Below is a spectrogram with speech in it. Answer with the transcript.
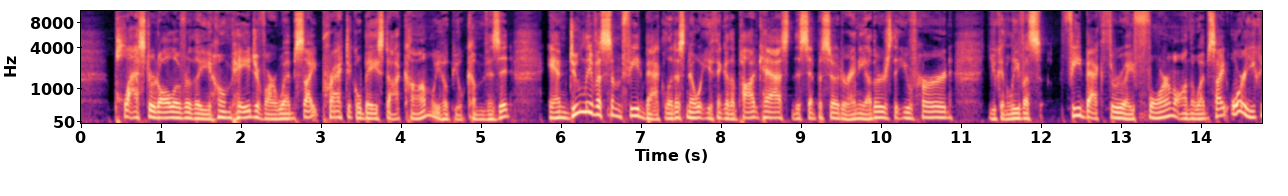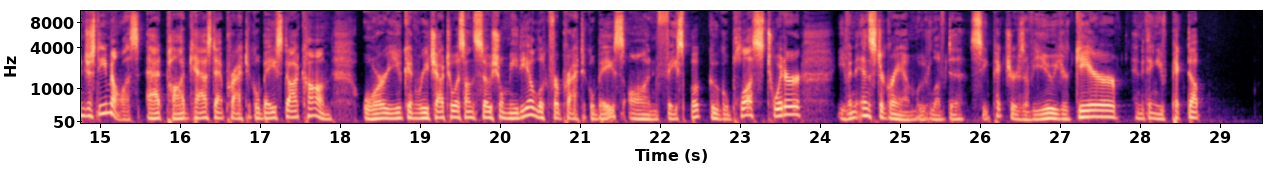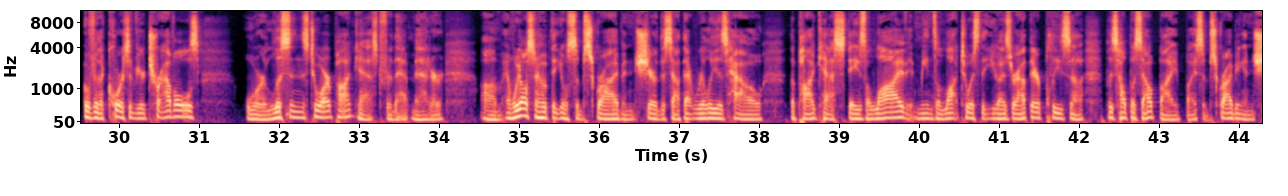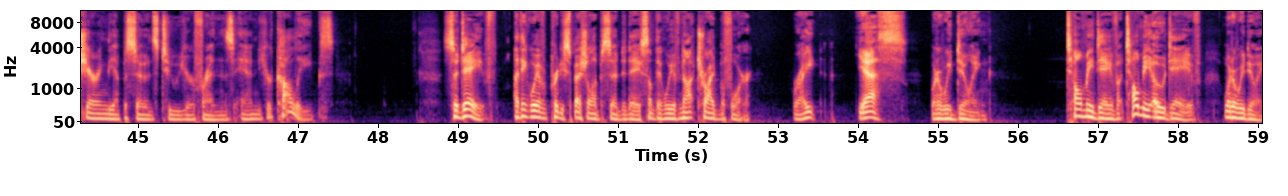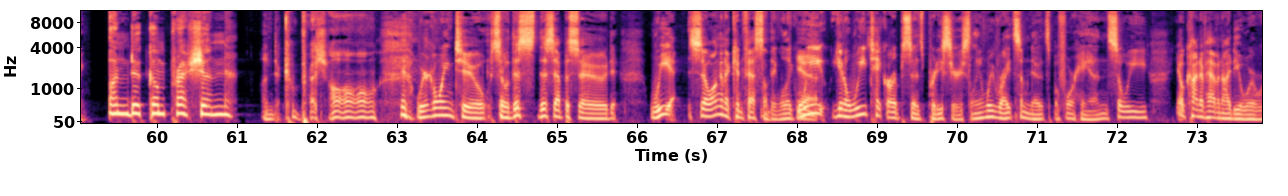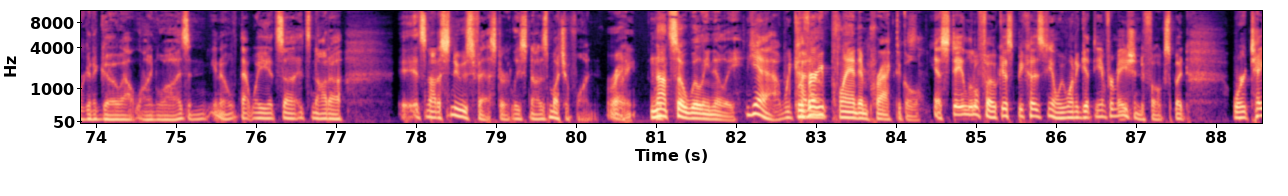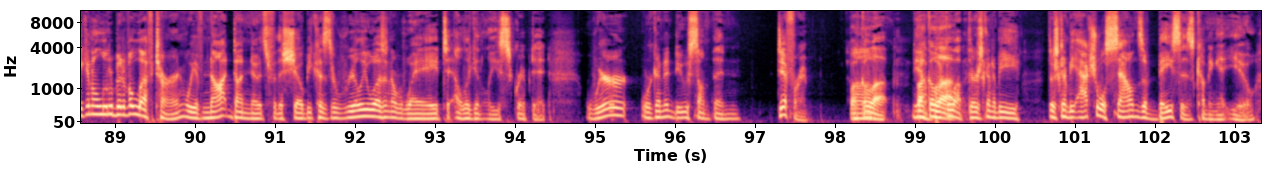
plastered all over the homepage of our website, practicalbass.com. We hope you'll come visit and do leave us some feedback. Let us know what you think of the podcast, this episode, or any others that you've heard. You can leave us feedback through a form on the website, or you can just email us at podcast at practicalbass.com, or you can reach out to us on social media. Look for Practical Bass on Facebook, Google Plus, Twitter, even Instagram. We'd love to see pictures of you, your gear, anything you've picked up over the course of your travels or listens to our podcast for that matter. Um, and we also hope that you'll subscribe and share this out. That really is how the podcast stays alive. It means a lot to us that you guys are out there. Please, uh, please help us out by by subscribing and sharing the episodes to your friends and your colleagues. So, Dave, I think we have a pretty special episode today. Something we have not tried before, right? Yes. What are we doing? Tell me, Dave. Tell me, oh, Dave. What are we doing? Under compression. under compression. We're going to so this this episode we so I'm going to confess something. Like Yeah. we you know we take our episodes pretty seriously and we write some notes beforehand, so we you know kind of have an idea where we're going to go outline wise, and you know that way it's uh it's not a it's not a snooze fest or at least not as much of one. Right. Not so willy nilly. Yeah, we We're very planned and practical. yeah stay a little focused because you know we want to get the information to folks, but we're taking a little bit of a left turn. We have not done notes for the show because there really wasn't a way to elegantly script it. We're we're going to do something different. Buckle Um, up. Yeah, buckle, up. There's going to be there's going to be actual sounds of basses coming at you.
